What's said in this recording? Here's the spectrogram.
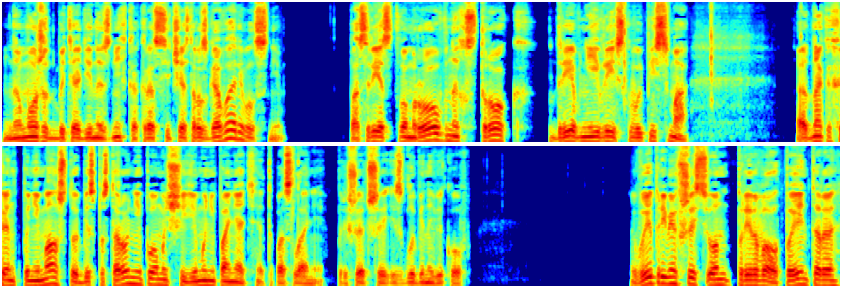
Но, может быть, один из них как раз сейчас разговаривал с ним посредством ровных строк древнееврейского письма. Однако Хэнк понимал, что без посторонней помощи ему не понять это послание, пришедшее из глубины веков. Выпрямившись, он прервал Пейнтера,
